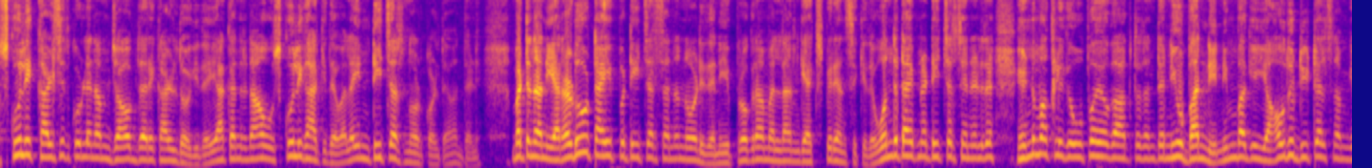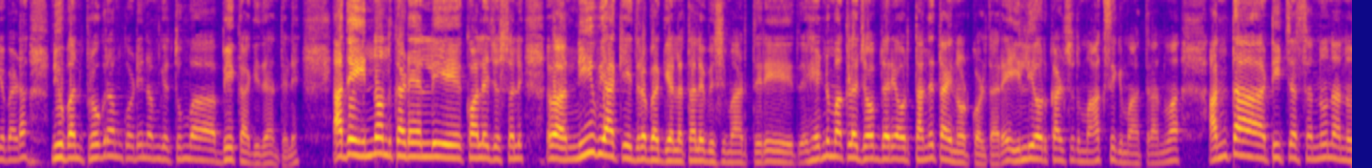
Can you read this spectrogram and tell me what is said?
ಸ್ಕೂಲಿಗೆ ಕಳಿಸಿದ ಕೂಡಲೇ ನಮ್ಮ ಜವಾಬ್ದಾರಿ ಕಳೆದೋಗಿದೆ. ಯಾಕಂದ್ರೆ ನಾವು ಸ್ಕೂಲಿಗೆ ಹಾಕಿದ್ದೇವಲ್ಲ ಇನ್ನು ಟೀಚರ್ಸ್ ನೋಡ್ಕೊಳ್ತೇವೆ ಅಂತೇಳಿ. ಬಟ್ ನಾನು ಎರಡೂ ಟೈಪ್ ಟೀಚರ್ಸ್ ಅನ್ನು ನೋಡಿದ್ದೇನೆ. ಈ ಪ್ರೋಗ್ರಾಮ್ ಅಲ್ಲಿ ನನಗೆ ಎಕ್ಸ್ಪೀರಿಯನ್ಸ್ ಸಿಕ್ಕಿದೆ. ಒಂದು ಟೈಪ್ನ ಟೀಚರ್ಸ್ ಏನು ಹೇಳಿದ್ರೆ ಹೆಣ್ಣು ಮಕ್ಕಳಿಗೆ ಉಪಯೋಗ ಆಗ್ತದಂತೆ ನೀವು ಬನ್ನಿ. ನಿಮ್ಮ ಬಗ್ಗೆ ಯಾವುದು ಡೀಟೇಲ್ಸ್ ನಮಗೆ ಬೇಡ. ನೀವು ಬಂದು ಪ್ರೋಗ್ರಾಮ್ ಕೊಡಿ, ನಮಗೆ ತುಂಬ ಬೇಕಾಗಿದೆ ಅಂತೇಳಿ. ಅದೇ ಇನ್ನೊಂದು ಕಡೆಯಲ್ಲಿ ಕಾಲೇಜಸ್ ಅಲ್ಲಿ ನೀವು ಯಾಕೆ ಇದ್ರ ಬಗ್ಗೆ ಎಲ್ಲ ತಲೆ ಬಿಸಿ ಮಾಡ್ತೀರಿ? ಹೆಣ್ಣು ಮಕ್ಕಳ ಜವಾಬ್ದಾರಿ ಅವ್ರ ತಂದೆ ತಾಯಿ ನೋಡ್ಕೊಳ್ತಾರೆ. ಇಲ್ಲಿ ಅವ್ರು ಕಳ್ಸೋದು ಮಾರ್ಕ್ಸಿಗೆ ಮಾತ್ರ ಅನ್ನುವ ಅಂತ ಟೀಚರ್ಸ್ ಅನ್ನು ನಾನು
